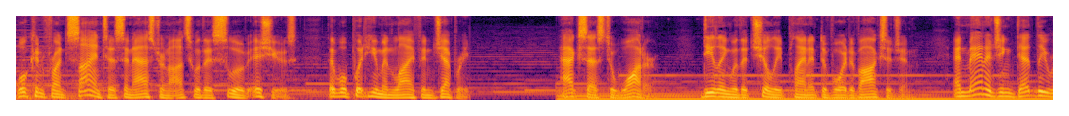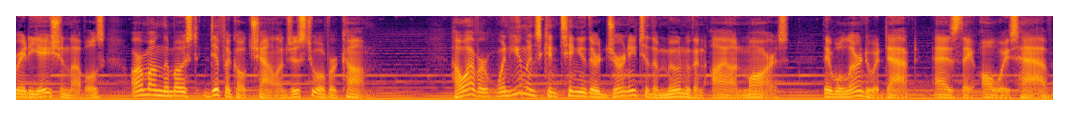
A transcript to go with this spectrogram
will confront scientists and astronauts with a slew of issues that will put human life in jeopardy. Access to water, dealing with a chilly planet devoid of oxygen, and managing deadly radiation levels are among the most difficult challenges to overcome. However, when humans continue their journey to the moon with an eye on Mars, they will learn to adapt, as they always have,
